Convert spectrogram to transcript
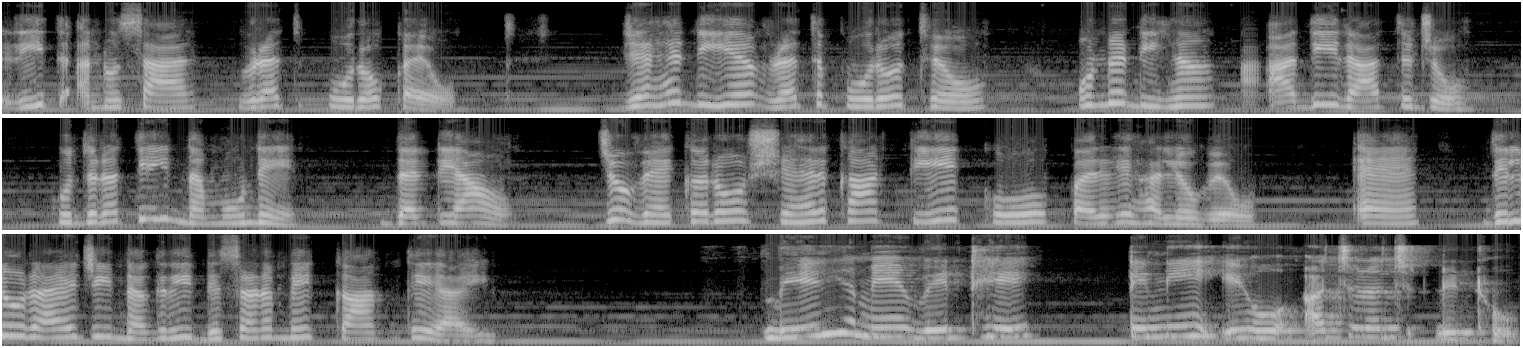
रीत अनुसार व्रत पूरो कयो। जंहिं ॾींहुं व्रत पूरो थियो, उन ॾींहुं आदि राति जो कुदरती नमूने दरियाओ, जो वहकरो शहर खां टे को परे हलियो वियो ऐं दिलू राय जी नगरी ॾिसण में कान थे आई। ॿेड़ीअ में वेठे टिनी इहो अचरज ॾिठो।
